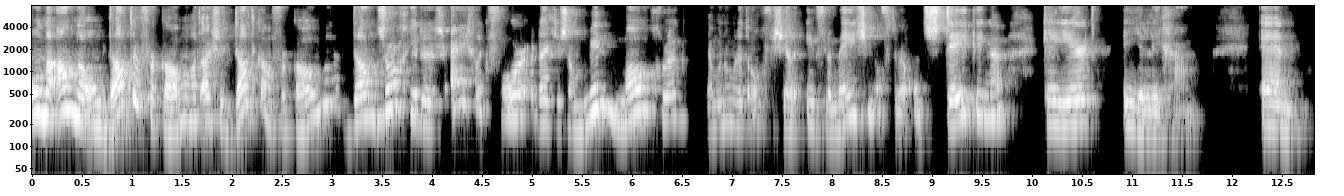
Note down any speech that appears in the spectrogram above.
Onder andere om dat te voorkomen, want als je dat kan voorkomen, dan zorg je er dus eigenlijk voor dat je zo min mogelijk, we noemen het officieel inflammation, oftewel ontstekingen, creëert in je lichaam. En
